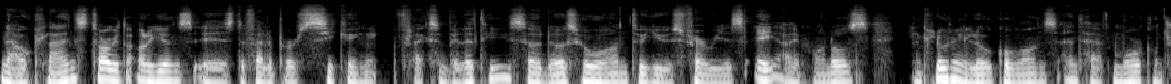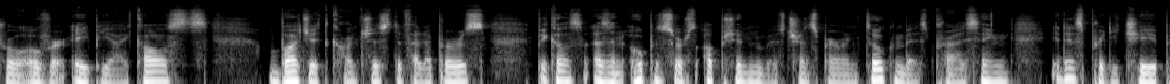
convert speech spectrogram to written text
Now, Cline's target audience is developers seeking flexibility, so those who want to use various AI models, including local ones, and have more control over API costs, budget conscious developers, because as an open source option with transparent token based pricing, it is pretty cheap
